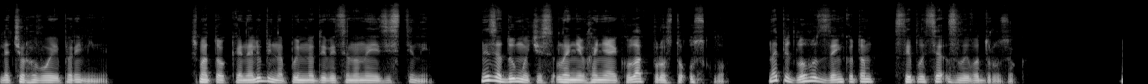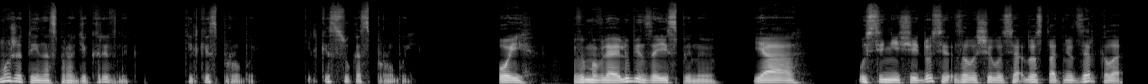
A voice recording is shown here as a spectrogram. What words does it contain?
для чергової переміни. Шматок Кена Любіна пильно дивиться на неї зі стіни. Не задумуючись, Лені вганяє кулак просто у скло. На підлогу з зенькотом сиплеться злива друзок. Може, ти й насправді кривник. Тільки спробуй. Тільки, сука, спробуй. Ой. вимовляє Любін за її спиною. Я. У стіні ще й досі залишилося достатньо дзеркала,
